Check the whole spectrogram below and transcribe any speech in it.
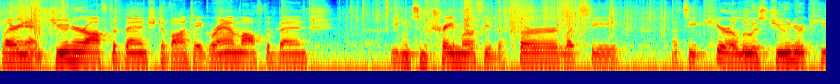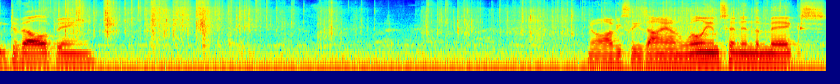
Larry Nance Jr. off the bench, Devonte Graham off the bench, even some Trey Murphy third. Let's see, let's see Kira Lewis Jr. keep developing. You know, obviously Zion Williamson in the mix.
